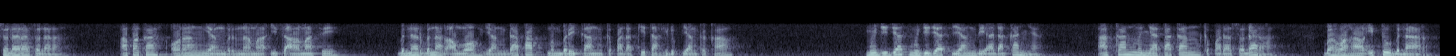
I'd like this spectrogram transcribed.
Saudara-saudara, apakah orang yang bernama Isa Al-Masih benar-benar Allah yang dapat memberikan kepada kita hidup yang kekal? Mujizat-mujizat yang diadakannya akan menyatakan kepada saudara bahwa hal itu benar.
